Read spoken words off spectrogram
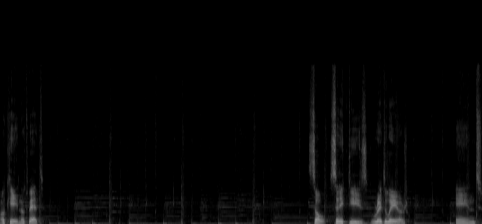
okay not bad so select this red layer and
